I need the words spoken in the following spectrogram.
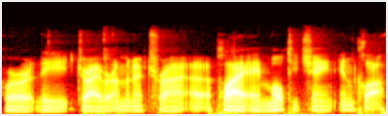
for the driver, I'm going to try uh, apply a multi-chain nCloth.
